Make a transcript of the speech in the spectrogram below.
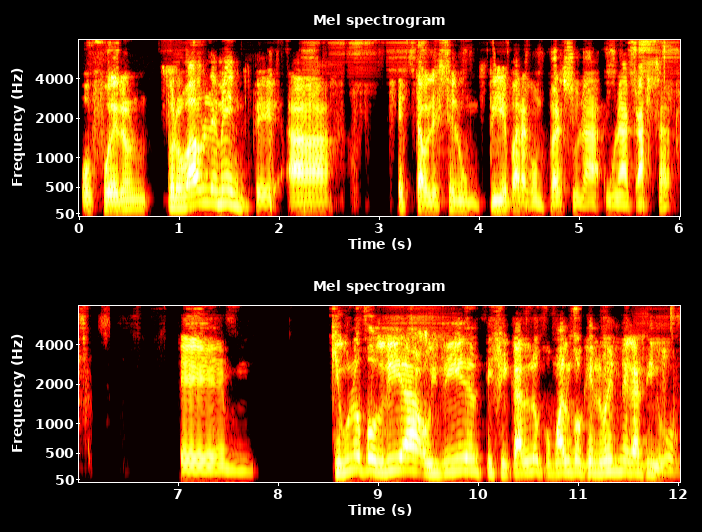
o fueron probablemente a establecer un pie para comprarse una, una casa, em, que uno podría hoy día identificarlo como algo que no es negativo,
